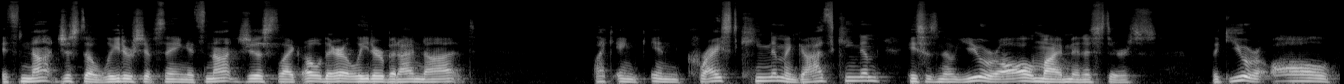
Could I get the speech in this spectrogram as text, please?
it's not just a leadership thing. It's not just like, oh, they're a leader, but I'm not. Like in, in Christ's kingdom and God's kingdom, he says, no, you are all my ministers. Like you are all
